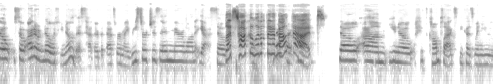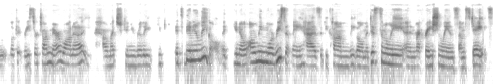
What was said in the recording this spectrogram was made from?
So, so I don't know if you know this, Heather, but that's where my research is in marijuana. Yeah. So let's talk a little bit about that. So, um, you know, it's complex because when you look at research on marijuana, how much can you really, you, it's been illegal. Like, you know, only more recently has it become legal medicinally and recreationally in some states.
